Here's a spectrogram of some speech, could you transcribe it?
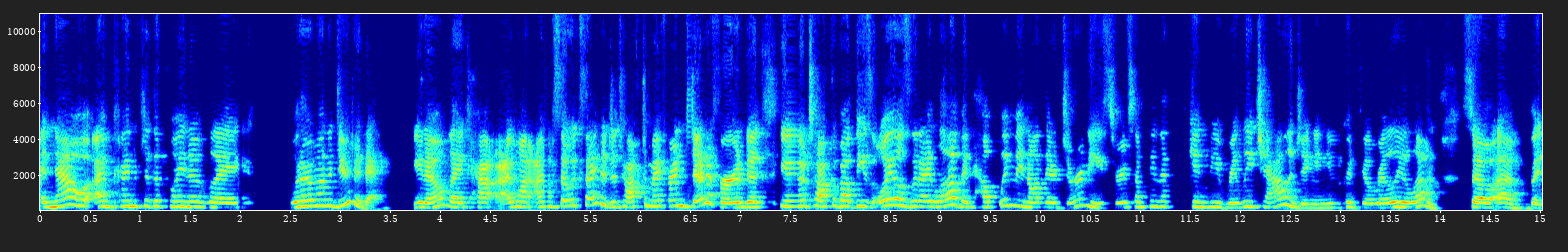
And now i'm kind of to the point of like what do i want to do today you know like how i want i'm so excited to talk to my friend jennifer and to you know talk about these oils that i love and help women on their journeys through something that can be really challenging and you can feel really alone. So um but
